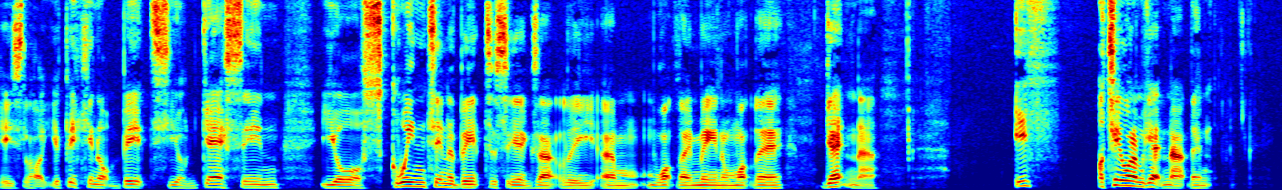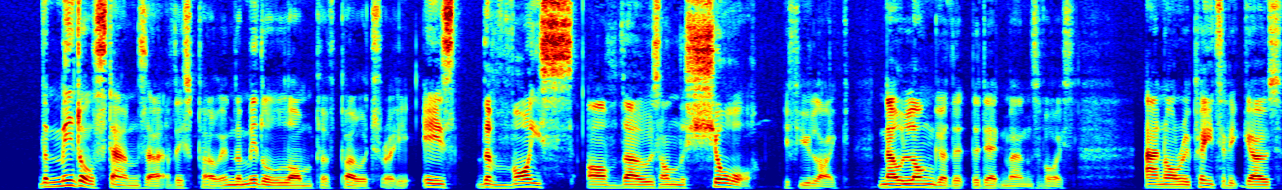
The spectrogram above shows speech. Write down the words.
is like. You're picking up bits, you're guessing, you're squinting a bit to see exactly um, what they mean and what they're getting at. If I'll tell you what I'm getting at then. The middle stanza of this poem, the middle lump of poetry, is the voice of those on the shore, if you like, no longer the, the dead man's voice. And I'll repeat it. It goes,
